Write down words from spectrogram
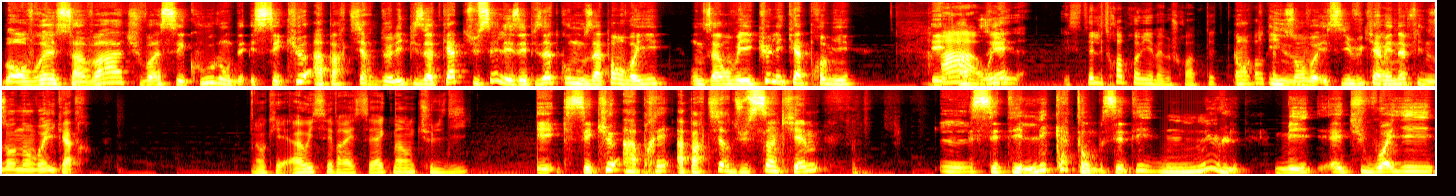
bon, en vrai, ça va, tu vois, c'est cool. C'est que à partir de l'épisode 4, tu sais, les épisodes qu'on nous a pas envoyés. On nous a envoyé que les 4 premiers. Et ah oui, c'était les 3 premiers même, je crois. Peut-être. ils nous envoyé, vu qu'il y avait 9, ils nous en ont envoyé 4. Ok, ah oui, c'est vrai, c'est vrai que maintenant que tu le dis. Et c'est que après, à partir du cinquième, c'était l'hécatombe, c'était nul. Mais eh, tu voyais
